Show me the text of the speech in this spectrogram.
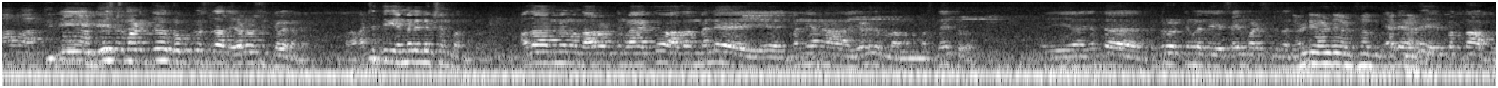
ನಾವು ಅರ್ಜಿ ಲಿಸ್ಟ್ ಮಾಡಿದ್ದು ಗೋಪಕೃಷ್ಣದಾದ ಎರಡು ವರ್ಷದ ಕೆಳಗಡೆ. ಅಷ್ಟೊತ್ತಿಗೆ ಎಂ ಎಲ್ ಎಲೆಕ್ಷನ್ ಬಂತು. ಅದಾದ್ಮೇಲೆ ಒಂದು ಆರು ಏಳು ತಿಂಗಳಾಯಿತು. ಅದಾದ್ಮೇಲೆ ಮೊನ್ನೆ ಏನೋ ಹೇಳಿದ್ರಲ್ಲ ನಮ್ಮ ಸ್ನೇಹಿತರು. ಎಂತ ಫೆಬ್ರವರಿ ತಿಂಗಳಲ್ಲಿ ಸೈನ್ ಮಾಡಿಸಿದ್ರು ಎರಡು ಎರಡು ಇಪ್ಪತ್ನಾಲ್ಕು.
